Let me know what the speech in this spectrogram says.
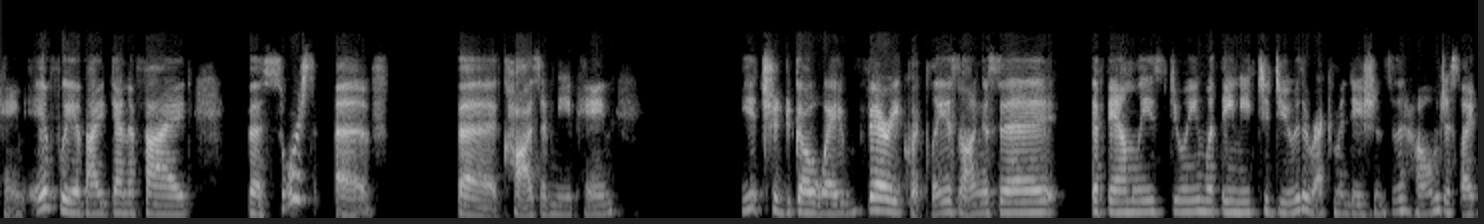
pain if we have identified the source of the cause of knee pain it should go away very quickly as long as the the families doing what they need to do, the recommendations at home, just like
